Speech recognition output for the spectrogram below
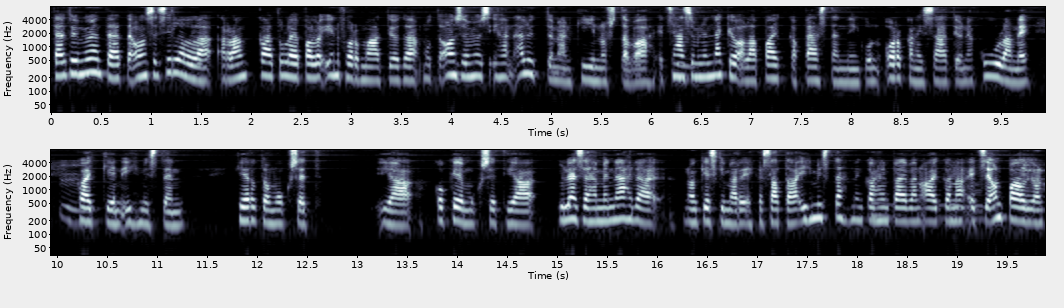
täytyy myöntää, että on se sillä lailla rankkaa, tulee paljon informaatiota, mutta on se myös ihan älyttömän kiinnostavaa. Että sehän on mm. semmoinen näköalapaikka päästä niin kuin organisaation ja kuulla ne mm. kaikkien ihmisten kertomukset ja kokemukset. Ja yleensähän me nähdään noin keskimäärin ehkä sata ihmistä ne kahden mm. päivän aikana, että se on paljon.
